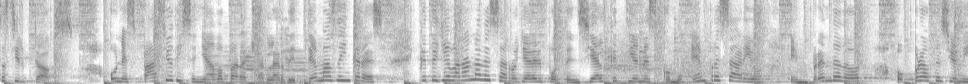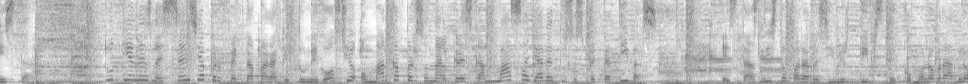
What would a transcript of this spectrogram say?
Bienvenidos a Cirque Talks, un espacio diseñado para charlar de temas de interés que te llevarán a desarrollar el potencial que tienes como empresario, emprendedor o profesionista. Tú tienes la esencia perfecta para que tu negocio o marca personal crezca más allá de tus expectativas. ¿Estás listo para recibir tips de cómo lograrlo?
